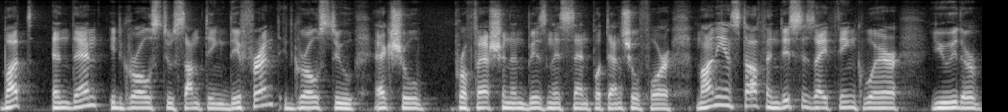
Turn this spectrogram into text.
But and then it grows to something different. It grows to actual profession and business and potential for money and stuff. And this is, I think, where you either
